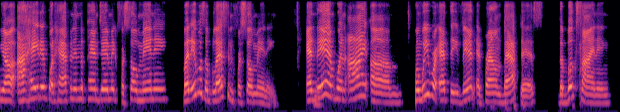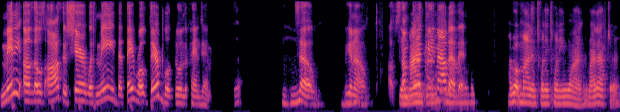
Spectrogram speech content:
you know, I hated what happened in the pandemic for so many, but it was a blessing for so many. And then when I, um, when we were at the event at Brown Baptist, the book signing, many of those authors shared with me that they wrote their book during the pandemic. Yep. Mm-hmm. So you mm-hmm. know, some yeah, good came out of it. I wrote mine in 2021, right after.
